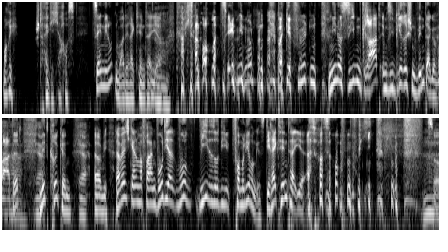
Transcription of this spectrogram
mach ich, steige ich aus. Zehn Minuten war direkt hinter ihr. Ja. Habe ich dann auch mal zehn Minuten bei gefühlten minus sieben Grad im sibirischen Winter gewartet, Ja, ja. mit Krücken. Ja. Irgendwie. Da würde ich gerne mal fragen, wo die, wo, wie so die Formulierung ist. Direkt hinter ihr. Also so wie. So.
